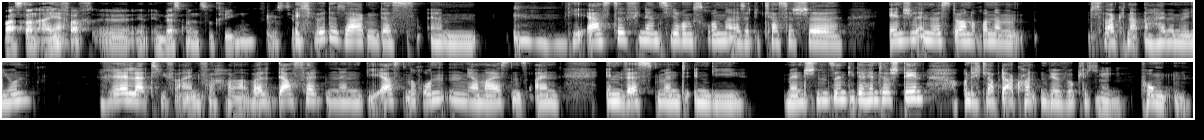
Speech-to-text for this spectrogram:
War es dann einfach, ja. äh, Investment zu kriegen für das Thema? Ich würde sagen, dass ähm, die erste Finanzierungsrunde, also die klassische Angel-Investorenrunde, es war knapp eine halbe Million, relativ einfach war, weil das halt in die ersten Runden ja meistens ein Investment in die Menschen sind, die dahinter stehen. Und ich glaube, da konnten wir wirklich mhm. punkten.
